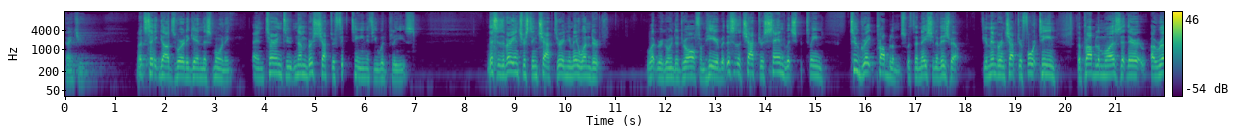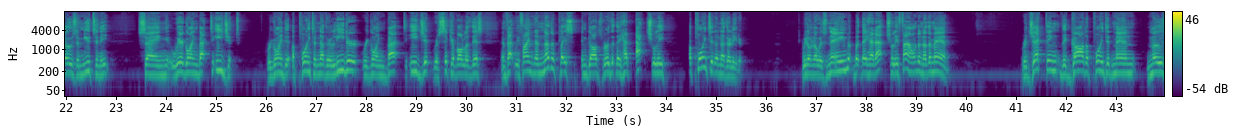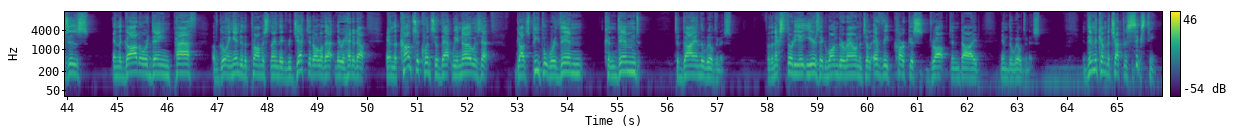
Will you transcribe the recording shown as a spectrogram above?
Thank you. Let's take God's word again this morning and turn to Numbers chapter 15, if you would please. This is a very interesting chapter, and you may wonder what we're going to draw from here, but this is a chapter sandwiched between two great problems with the nation of Israel. If you remember in chapter 14, the problem was that there arose a mutiny saying, we're going back to Egypt. We're going to appoint another leader. We're going back to Egypt. We're sick of all of this. In fact, we find in another place in God's word that they had actually appointed another leader. We don't know his name, but they had actually found another man. Rejecting the God appointed man, Moses, and the God ordained path of going into the promised land, they'd rejected all of that. They were headed out. And the consequence of that we know is that God's people were then condemned to die in the wilderness. For the next 38 years, they'd wander around until every carcass dropped and died in the wilderness. And then we come to chapter 16.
